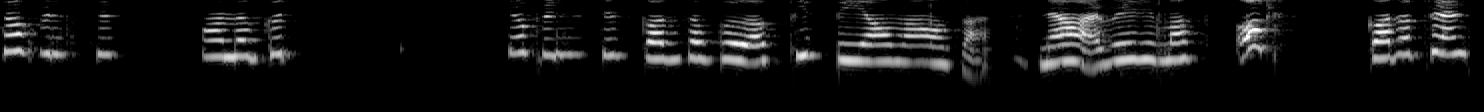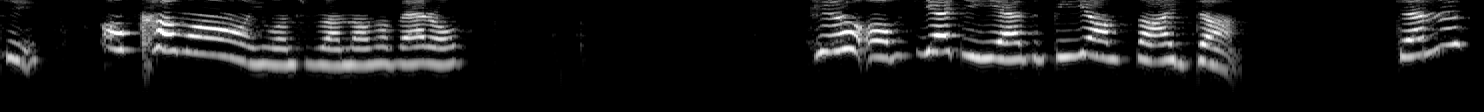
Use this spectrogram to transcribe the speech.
Hail Felicitas on the good Hail Felicitas, goddess of good luck, peace be on our side. Now I really must Oops! Got a plenty. Oh come on, you want to run out of arrows? Here Oops yet yet be on side done. Janus,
